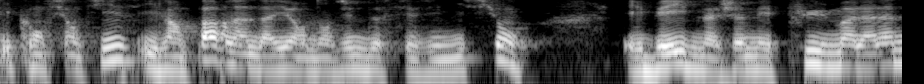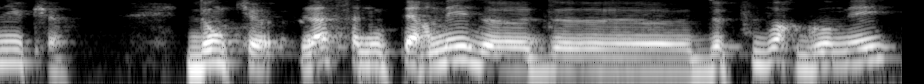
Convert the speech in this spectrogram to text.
il conscientise, il en parle hein, d'ailleurs dans une de ses émissions, et bien il n'a jamais plus mal à la nuque. Donc euh, là, ça nous permet de, pouvoir gommer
